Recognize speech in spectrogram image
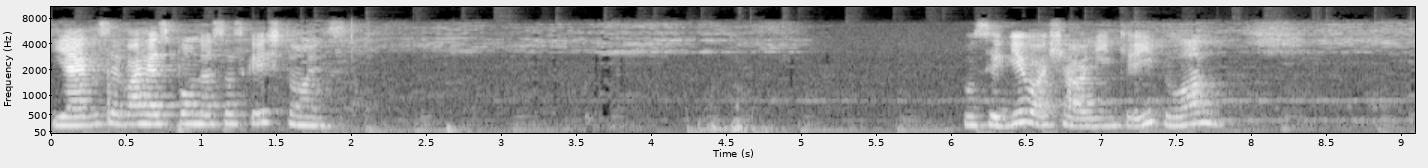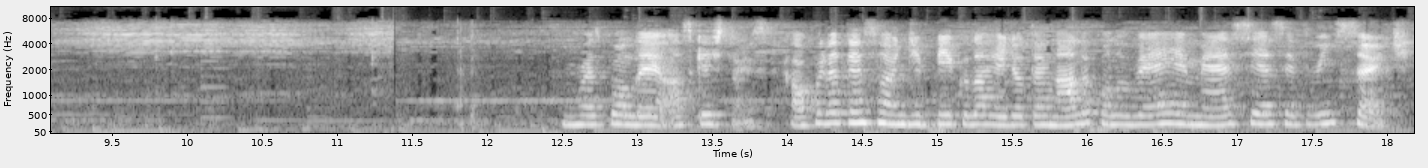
E aí você vai responder essas questões. Conseguiu achar o link aí do lado? Vamos responder as questões. Calcule a tensão de pico da rede alternada quando o VRMS é 127.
